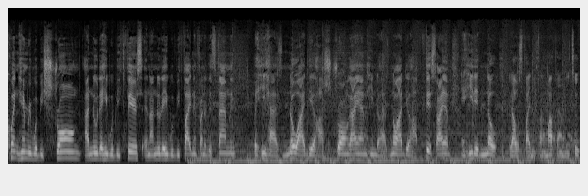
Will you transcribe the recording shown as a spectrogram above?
Quentin Henry would be strong. I knew that he would be fierce, and I knew that he would be fighting in front of his family. But he has no idea how strong I am. He has no idea how fierce I am, and he didn't know that I was fighting in front of my family too.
